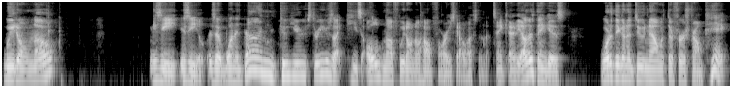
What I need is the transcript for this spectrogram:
We don't know. Is he? Is he? Is it one and done? Two years? Three years? Like he's old enough. We don't know how far he's got left in the tank. And the other thing is, what are they going to do now with their first round pick?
